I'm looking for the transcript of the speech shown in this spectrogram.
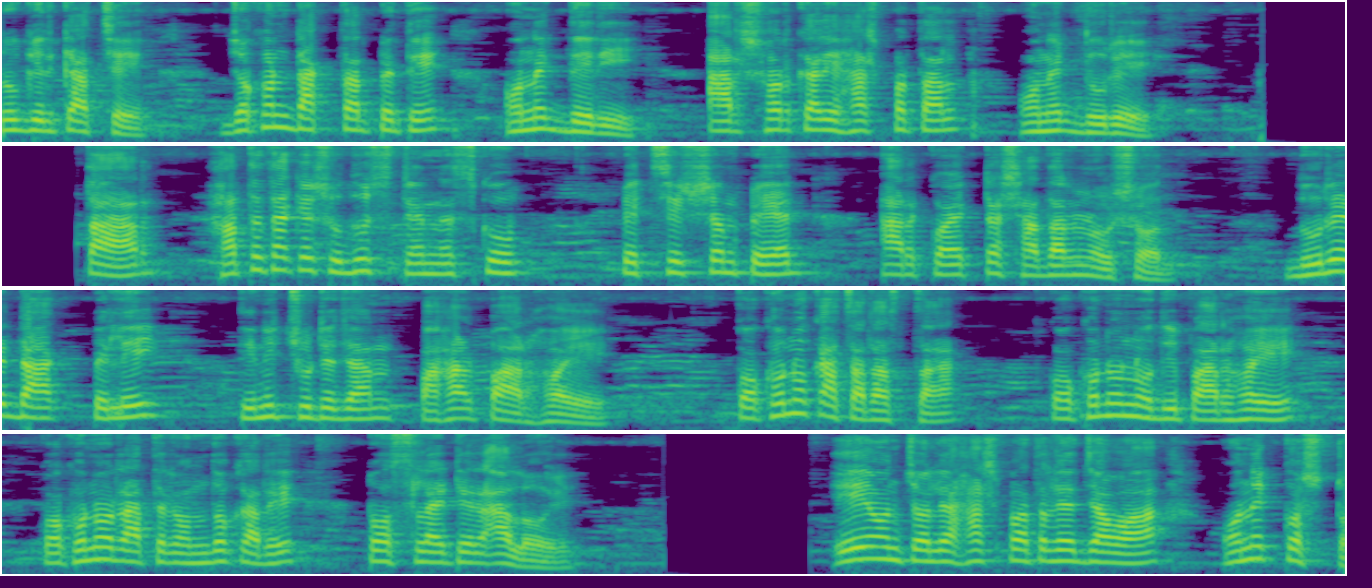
রোগীর কাছে। যখন ডাক্তার পেতে অনেক দেরি আর সরকারি হাসপাতাল অনেক দূরে। তার হাতে থাকে শুধু স্টেনোস্কোপ প্রেসক্রিপশন প্যাড আর কয়েকটা সাধারণ ঔষধ। দূরে ডাক পেলেই তিনি ছুটে যান পাহাড় পার হয়ে। কখনো কাঁচা রাস্তা, কখনো নদী পার হয়ে, কখনো রাতের অন্ধকারে টর্চ লাইটের আলোয়। এই অঞ্চলে হাসপাতালে যাওয়া অনেক কষ্ট।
